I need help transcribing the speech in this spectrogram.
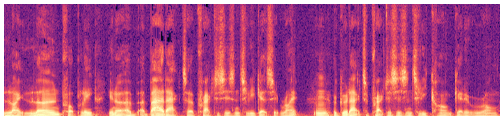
like learn properly. You know, a, a bad actor practices until he gets it right. Mm. A good actor practices until he can't get it wrong.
